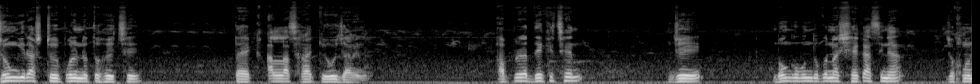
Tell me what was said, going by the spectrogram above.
জঙ্গি রাষ্ট্রে পরিণত হয়েছে, তা এক আল্লাহ ছাড়া কেউ জানে না। আপনারা দেখেছেন যে বঙ্গবন্ধু কন্যা শেখ হাসিনা যখন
